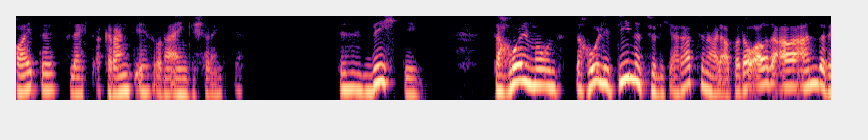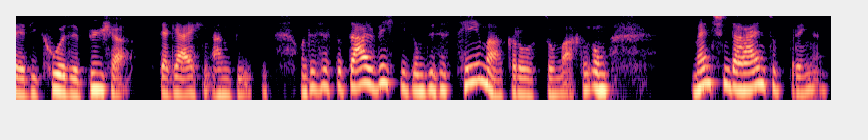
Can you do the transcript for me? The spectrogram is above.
heute vielleicht krank ist oder eingeschränkt ist. Das ist wichtig. Da holen wir uns, da hole ich die natürlich auch rational ab, oder auch andere, die Kurse, Bücher dergleichen anbieten. Und das ist total wichtig, um dieses Thema groß zu machen, um Menschen da reinzubringen.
